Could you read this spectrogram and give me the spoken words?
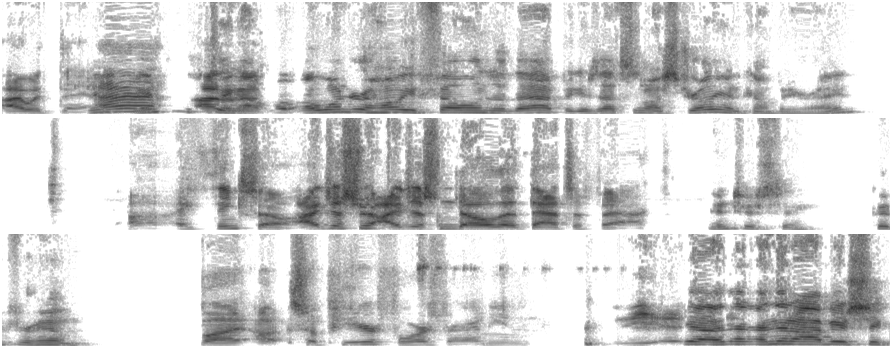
I would think. Eh, I, don't Interesting. know. I, I wonder how he fell into that because that's an Australian company, right? I think so. I just I just know that that's a fact. Interesting. Good for him. But uh, so Peter Forsberg, I mean, yeah, and then, and then obviously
